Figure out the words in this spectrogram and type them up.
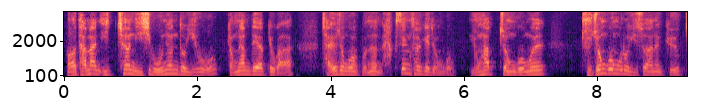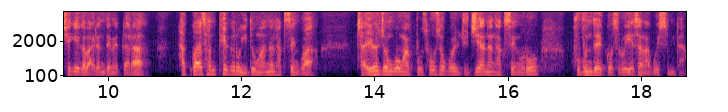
어, 다만 2025년도 이후 경남대학교가 자유전공학부는 학생 설계 전공, 융합 전공을 주전공으로 이수하는 교육 체계가 마련됨에 따라 학과 선택으로 이동하는 학생과 자율전공학부 소속을 유지하는 학생으로 구분될 것으로 예상하고 있습니다.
